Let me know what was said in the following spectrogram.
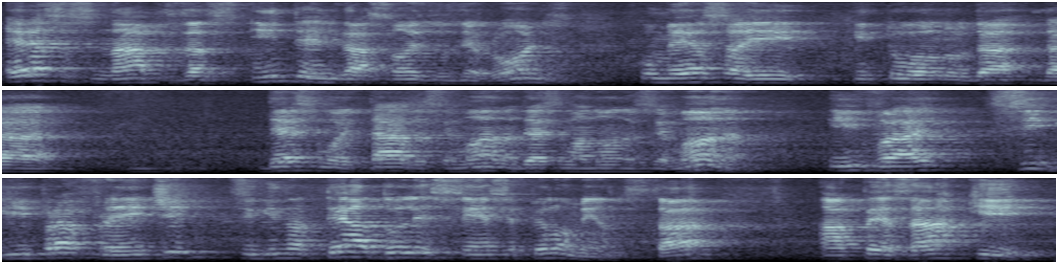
Essas sinapses, as interligações dos neurônios, começa aí em torno da, da 18ª semana, 19ª semana, e vai seguir para frente, seguindo até a adolescência pelo menos, tá? Apesar que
